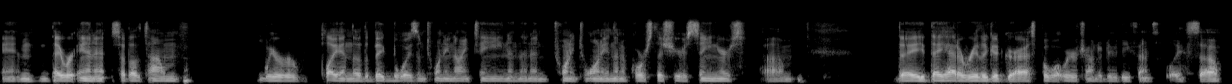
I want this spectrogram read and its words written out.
and they were in it. So by the time we were playing the the big boys in 2019, and then in 2020, and then of course this year as seniors, um, they they had a really good grasp of what we were trying to do defensively. So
